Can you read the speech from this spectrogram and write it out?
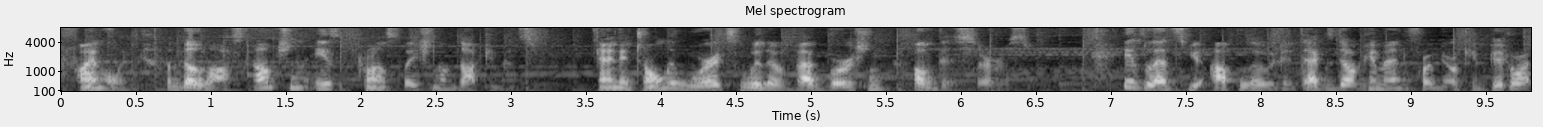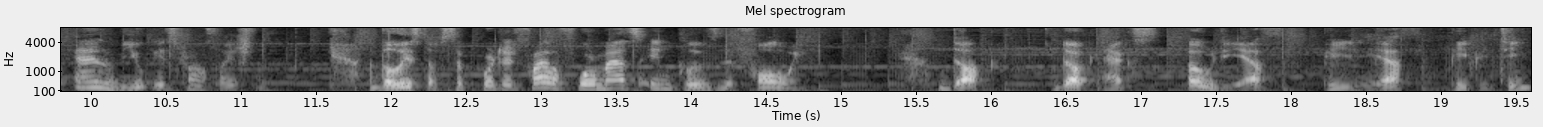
Finally, the last option is translation of documents, and it only works with the web version of this service. It lets you upload a text document from your computer and view its translation. The list of supported file formats includes the following doc, docx, ODF, PDF, PPT,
